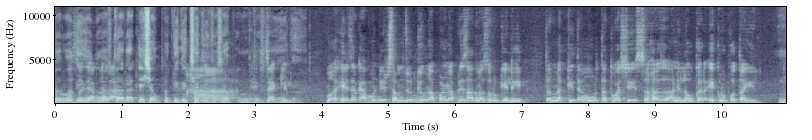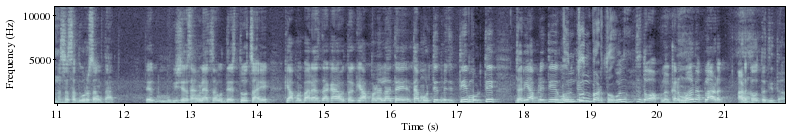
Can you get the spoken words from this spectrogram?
सर्व असं जे देव आपल्याला नमस्कारा केशव प्रति गच्छती तसं आपण म्हणतो. एक्झॅक्टली मग हे जर का आपण नीट समजून घेऊन आपण आपली साधना सुरू केली तर नक्की त्या मूळ तत्वाशी सहज आणि लवकर एकरूप होता येईल असं सद्गुरू सांगतात. ते विषय सांगण्याचा उद्देश तोच आहे की आपण बऱ्याचदा काय होतं की आपल्याला ते त्या मूर्तीत म्हणजे ती मूर्ती जरी आपली ती गुंतून पडतो. गुंततो आपलं कारण मन आपलं अडक अडकवतं तिथं.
